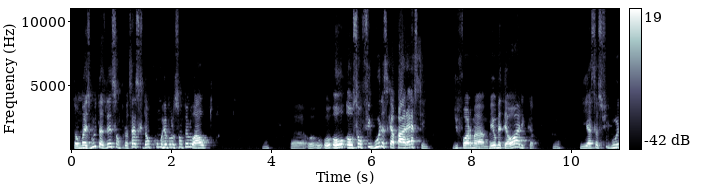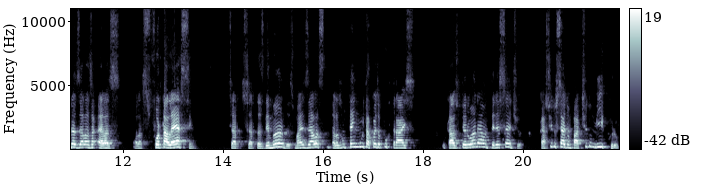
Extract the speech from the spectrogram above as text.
Então, mas muitas vezes são processos que dão como revolução pelo alto. Né? Uh, ou, ou, ou, são figuras que aparecem de forma meio meteórica? E essas figuras elas, elas, elas fortalecem certas demandas, mas elas, elas não têm muita coisa por trás. O caso peruano é interessante. O Castilho sai de um partido micro.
